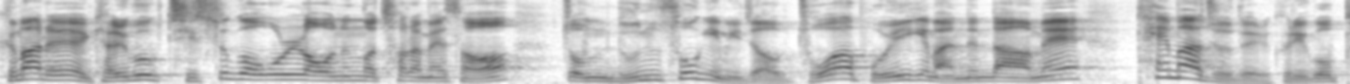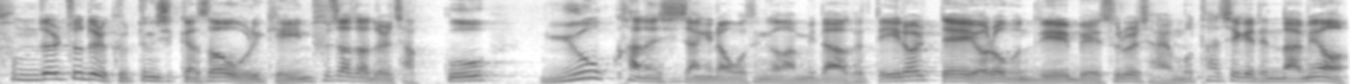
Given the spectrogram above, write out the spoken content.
그 말은 결국 지수 가 올라오는 것처럼 해서 좀 눈속임이죠. 좋아 보이게 만든 다음에 테마주들 그리고 품절주들 급등시켜서 우리 개인 투자자들 자꾸 유혹하는 시장이라고 생각합니다. 그때 이럴 때 여러분들이 매수를 잘못하시게 된다면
